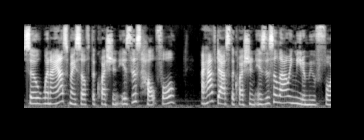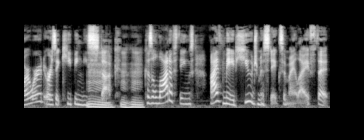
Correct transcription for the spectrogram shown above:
So when I ask myself the question, is this helpful? I have to ask the question, is this allowing me to move forward or is it keeping me stuck? Mhm. Because a lot of things, I've made huge mistakes in my life that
